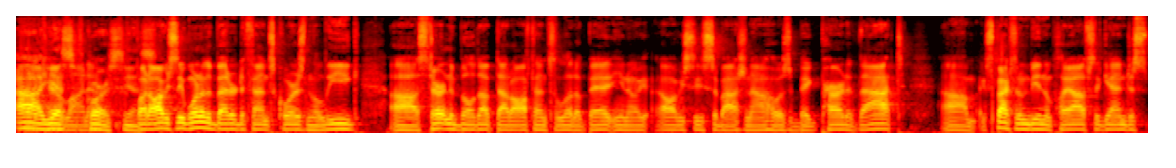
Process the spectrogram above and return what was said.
Ah, yes, of course, yes. But obviously one of the better defense cores in the league. Uh, starting to build up that offense a little bit. You know, obviously Sebastian Aho is a big part of that. Um, expect them to be in the playoffs again. Just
